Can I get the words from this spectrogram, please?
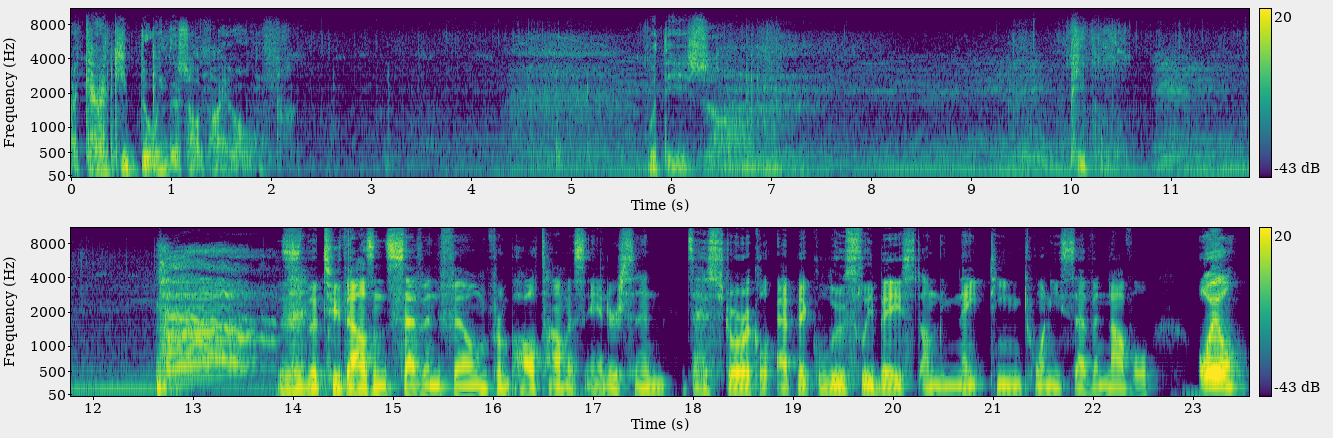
I can't keep doing this on my own. With these um, people. This is the 2007 film from Paul Thomas Anderson. It's a historical epic loosely based on the 1927 novel Oil!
